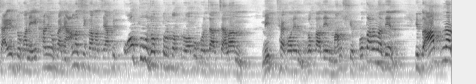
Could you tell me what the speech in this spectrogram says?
চায়ের দোকানে, এখানে, ওখানে, আনাচে কানাচে আপনি কত যত্র তত্র অপপ্রচার চালান, মিথ্যা করেন, ধোকা দেন, মানুষকে প্রতারণা দেন। কিন্তু আপনার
